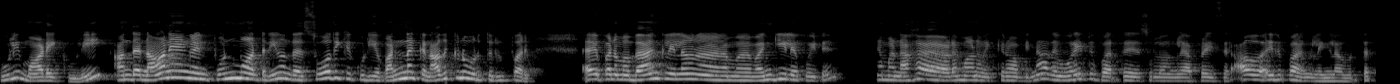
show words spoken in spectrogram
கூலி மாடை கூலி. அந்த நாணயங்களின் பொன் மாற்றையும் அந்த சோதிக்கக்கூடிய வண்ணக்கன் அதுக்குன்னு ஒருத்தர் இருப்பார். இப்போ நம்ம பேங்க்லலாம் நம்ம வங்கியில் போயிட்டு நம்ம நகை அடமானம் வைக்கிறோம் அப்படின்னா அதை உரைத்து பார்த்து சொல்லுவாங்களே அப்ரைசர். இருப்பாங்க இல்லைங்களா ஒருத்தர்?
